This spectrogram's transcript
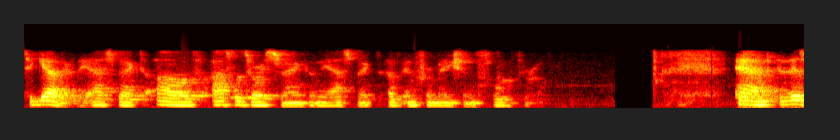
together, the aspect of oscillatory strength and the aspect of information flow through. And this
